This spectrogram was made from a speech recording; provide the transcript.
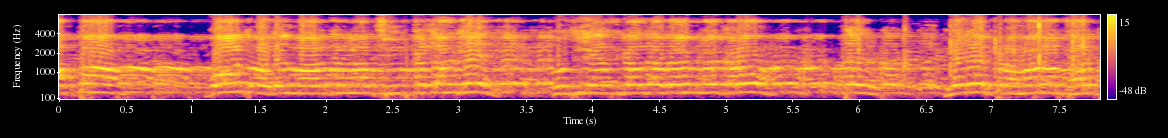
ਆਪਾਂ ਬਹੁਤ ਵੱਡੇ ਮਾਰਜਨ ਨਾਲ ਸੀਟ ਕੱਢਾਂਗੇ। ਤੁਸੀਂ ਇਸ ਗੱਲ ਦਾ ਵਹਿਮ ਨਾ ਕਰੋ ਤੇ ਮੇਰੇ ਭਰਾਵਾਂ ਦਾ ਸਾਥ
